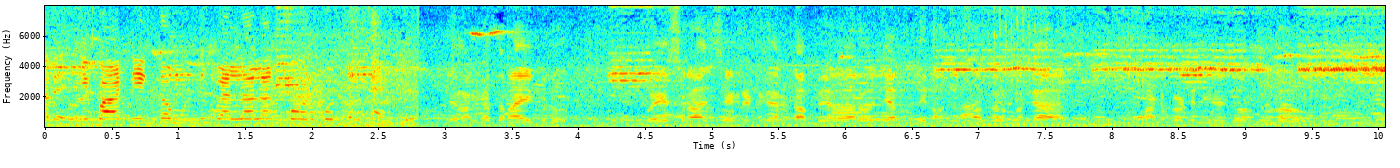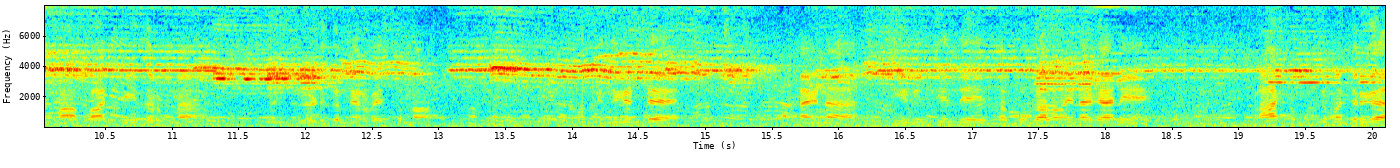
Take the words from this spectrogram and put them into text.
అదే ఈ పార్టీ ఇంకా ముందుకు వెళ్ళాలని కోరుకుంటూ థ్యాంక్ యూ దివంగత నాయకులు వైఎస్ రాజశేఖర రెడ్డి గారు డెబ్బై ఆరో జన్మదినోత్సవం సందర్భంగా మండపేట నియోజకవర్గంలో మా పార్టీ తరఫున వేడుకలు నిర్వహిస్తున్నాం. ఎందుకంటే ఆయన జీవించింది తక్కువ కాలం అయినా కానీ రాష్ట్ర ముఖ్యమంత్రిగా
